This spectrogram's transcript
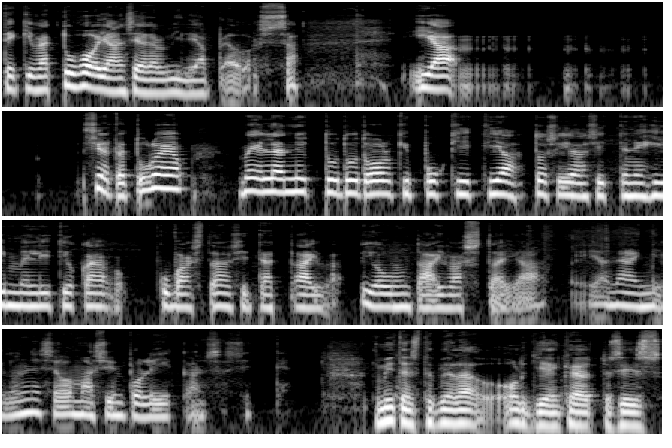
tekivät tuhojaan siellä viljapellossa. Ja sieltä tulee meillä nyt tutut olkipukit ja tosiaan sitten ne himmelit, joka kuvastaa sitä taiva, joulun taivasta ja, ja näin. Niillä on ne se oma symboliikkansa sitten. No miten sitten vielä oljien käyttö, siis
